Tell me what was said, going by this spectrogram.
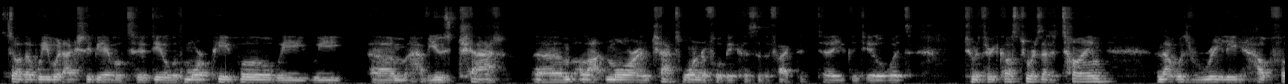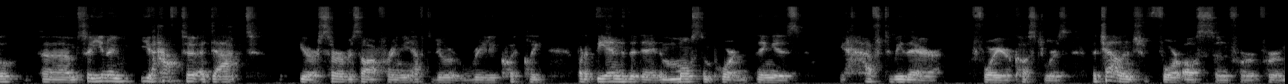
so that we would actually be able to deal with more people. We we um, have used chat um, a lot more, and chat's wonderful because of the fact that uh, you can deal with two or three customers at a time, and that was really helpful. Um, so you know you have to adapt your service offering. You have to do it really quickly. But at the end of the day, the most important thing is you have to be there for your customers. The challenge for us and for, for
